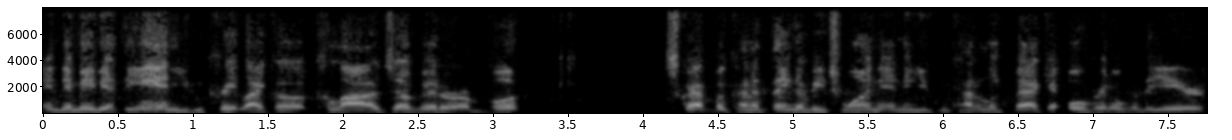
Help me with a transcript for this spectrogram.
and then maybe at the end you can create like a collage of it or a book, scrapbook kind of thing of each one, and then you can kind of look back at over it over the years.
